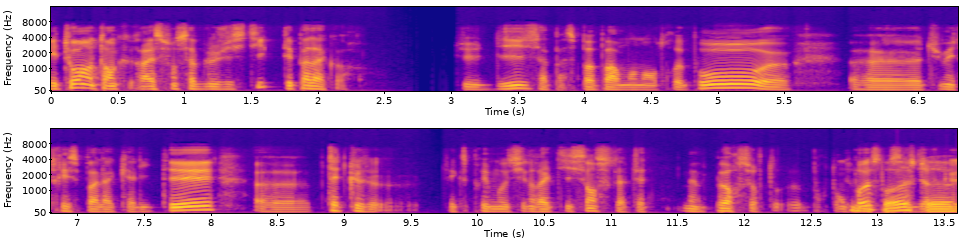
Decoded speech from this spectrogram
Et toi, en tant que responsable logistique, t'es pas d'accord. Tu te dis, ça passe pas par mon entrepôt, euh, euh, tu maîtrises pas la qualité, euh, peut-être que tu exprimes aussi une réticence, tu as peut-être même peur sur pour ton poste. Euh,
